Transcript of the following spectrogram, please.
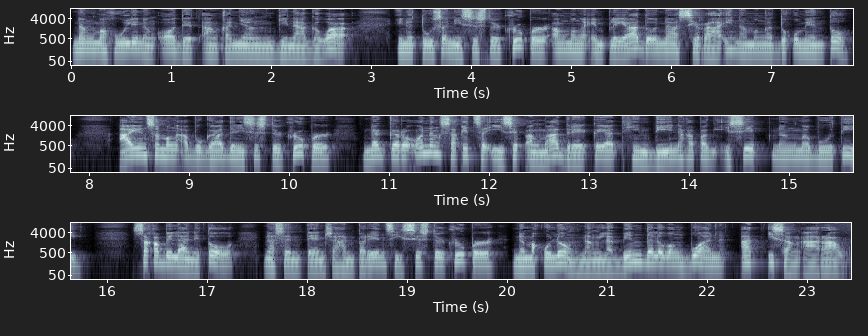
Nang mahuli ng audit ang kanyang ginagawa, inutusan ni Sister Cooper ang mga empleyado na sirain ang mga dokumento. Ayon sa mga abogado ni Sister Cooper, nagkaroon ng sakit sa isip ang madre kaya't hindi nakapag-isip ng mabuti. Sa kabila nito, nasentensyahan pa rin si Sister Cooper na makulong ng labindalawang buwan at isang araw.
